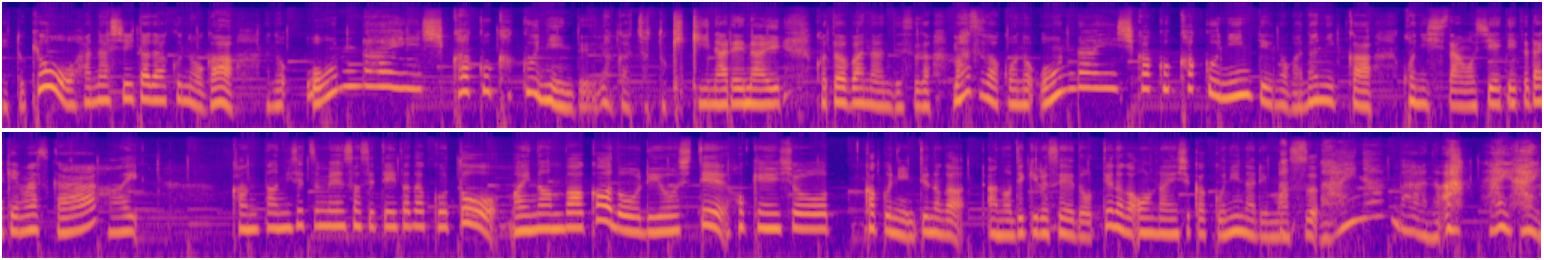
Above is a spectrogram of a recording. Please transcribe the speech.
えっと、今日お話しいただくのがあのオンライン資格確認でなんかちょっと聞き慣れない言葉なんですがまずはこのオンライン資格確認っていうのが何か小西さん教えていただけますか？はい。簡単に説明させていただくとマイナンバーカードを利用して保険証確認っていうのがあのできる制度っていうのがオンライン資格になります。マイナンバーのあはい。はい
